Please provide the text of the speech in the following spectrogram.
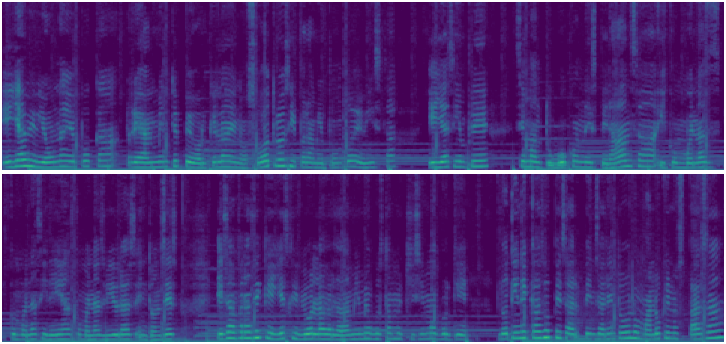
ella vivió una época realmente peor que la de nosotros y para mi punto de vista, ella siempre se mantuvo con esperanza y con buenas, con buenas ideas, con buenas vibras. Entonces, esa frase que ella escribió, la verdad a mí me gusta muchísimo porque no tiene caso pensar, pensar en todo lo malo que nos pasa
